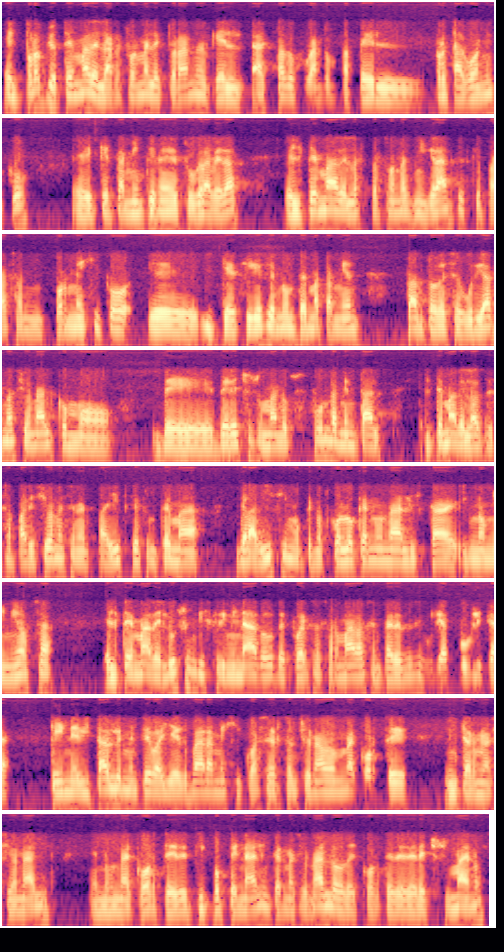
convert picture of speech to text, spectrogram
El propio tema de la reforma electoral en el que él ha estado jugando un papel protagónico, eh, que también tiene su gravedad. El tema de las personas migrantes que pasan por México eh, y que sigue siendo un tema también tanto de seguridad nacional como de derechos humanos fundamental, el tema de las desapariciones en el país, que es un tema gravísimo que nos coloca en una lista ignominiosa, el tema del uso indiscriminado de Fuerzas Armadas en tareas de seguridad pública, que inevitablemente va a llevar a México a ser sancionado en una corte internacional, en una corte de tipo penal internacional o de corte de derechos humanos.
